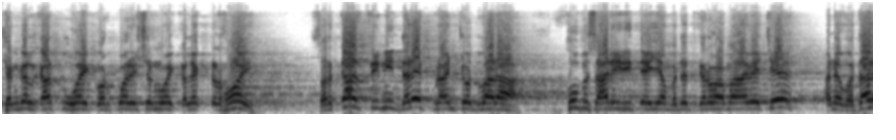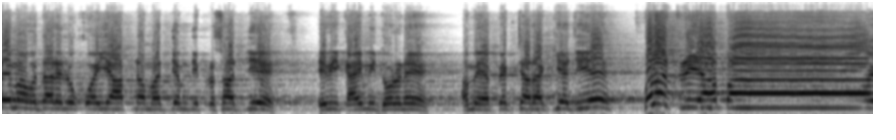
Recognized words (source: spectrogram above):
જંગલ ખાતું હોય કોર્પોરેશન હોય કલેક્ટર હોય, સરકારશ્રીની દરેક બ્રાન્ચો દ્વારા ખૂબ સારી રીતે અહીંયા મદદ કરવામાં આવે છે અને વધારેમાં વધારે લોકો અહીંયા આપના માધ્યમથી પ્રસાદ લે એવી કાયમી ધોરણે અમે અપેક્ષા રાખીએ છીએ. બોલો શ્રી આપા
